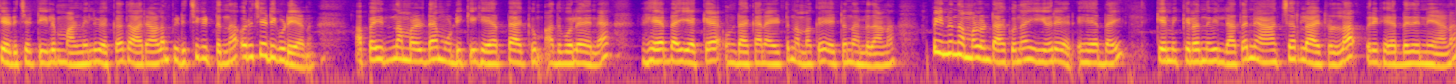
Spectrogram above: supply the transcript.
ചെടിച്ചട്ടിയിലും മണ്ണിലും ഒക്കെ ധാരാളം പിടിച്ച് കിട്ടുന്ന ഒരു ചെടി കൂടിയാണ്. അപ്പോൾ ഇത് നമ്മളുടെ മുടിക്ക് ഹെയർ പാക്കും അതുപോലെ തന്നെ ഹെയർ ഡൈ ഒക്കെ ഉണ്ടാക്കാനായിട്ട് നമുക്ക് ഏറ്റവും നല്ലതാണ്. അപ്പോൾ ഇന്ന് നമ്മൾ ഉണ്ടാക്കുന്ന ഈ ഒരു ഹെയർ ഡൈ കെമിക്കലൊന്നും ഇല്ലാത്ത നാച്ചുറലായിട്ടുള്ള ഒരു ഹെയർ ഡൈ തന്നെയാണ്.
